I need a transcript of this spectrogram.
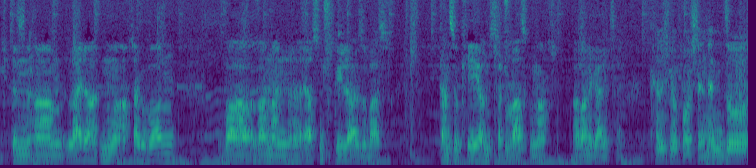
Ich bin ähm, leider nur Achter geworden, war, waren meine ersten Spiele, also war es ganz okay und es hat Spaß gemacht. Aber war eine geile Zeit. Kann ich mir vorstellen. Denn so,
